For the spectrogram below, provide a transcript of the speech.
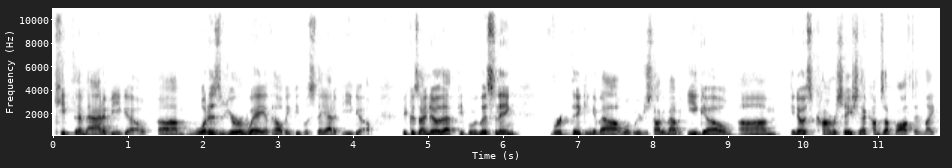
keep them out of ego. Um, what is your way of helping people stay out of ego? Because I know that people are listening we're thinking about what we were just talking about ego um, you know it's a conversation that comes up often like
